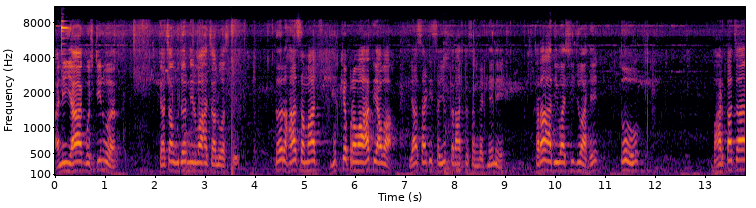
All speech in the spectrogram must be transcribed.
आणि या गोष्टींवर त्याचा उदरनिर्वाह चालू असतो. तर हा समाज मुख्य प्रवाहात यावा यासाठी संयुक्त राष्ट्र संघटनेने खरा आदिवासी जो आहे तो भारताचा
